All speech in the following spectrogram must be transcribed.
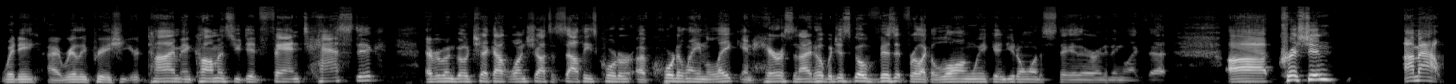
Whitney, I really appreciate your time and comments. You did fantastic. Everyone go check out One Shots at Southeast Quarter of Coeur d'Alene Lake in Harrison, Idaho, but just go visit for like a long weekend. You don't want to stay there or anything like that. Uh, Christian, I'm out.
